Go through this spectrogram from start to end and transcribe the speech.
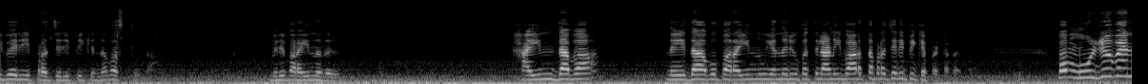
ഇവർ ഈ പ്രചരിപ്പിക്കുന്ന വസ്തുത. ഇവർ പറയുന്നത് ഹൈന്ദവ നേതാവ് പറയുന്നു എന്ന രൂപത്തിലാണ് ഈ വാർത്ത പ്രചരിപ്പിക്കപ്പെട്ടത്. അപ്പം മുഴുവൻ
